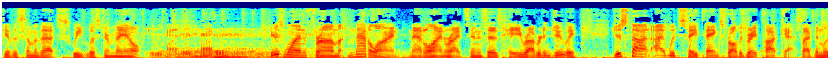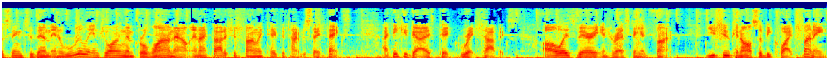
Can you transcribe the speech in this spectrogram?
Give us some of that sweet listener mail. Here's one from Madeline. Madeline writes in and says, Hey, Robert and Julie. Just thought I would say thanks for all the great podcasts. I've been listening to them and really enjoying them for a while now, and I thought I should finally take the time to say thanks. I think you guys pick great topics. Always very interesting and fun. You two can also be quite funny.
